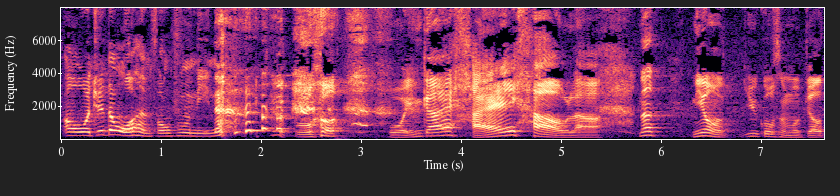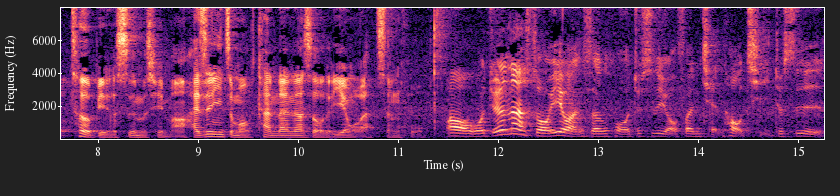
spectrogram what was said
哦，我觉得我很丰富，你呢？我我应该还好啦。那你有遇过什么比较特别的事情吗？还是你怎么看待那时候的夜晚生活？哦，我觉得那时候夜晚生活就是有分前后期，就是。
